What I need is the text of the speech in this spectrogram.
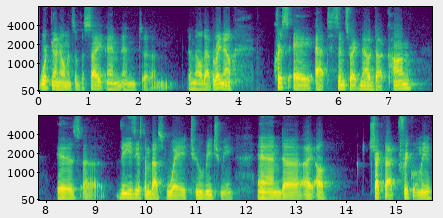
working on elements of the site and and um, and all that. But right now, Chris A at sincerightnow.com is uh, the easiest and best way to reach me, and uh, I, I'll check that frequently,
